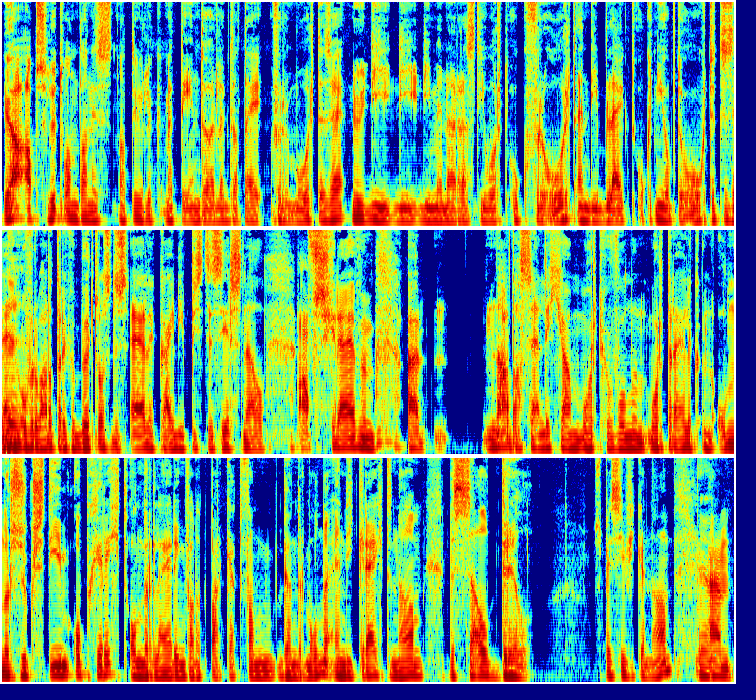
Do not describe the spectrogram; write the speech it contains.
Ja, absoluut, want dan is natuurlijk meteen duidelijk dat hij vermoord is. Hè. Nu, die, die, die minnares die wordt ook verhoord en die blijkt ook niet op de hoogte te zijn nee. over wat er gebeurd was. Dus eigenlijk kan je die piste zeer snel afschrijven. Uh, Nadat zijn lichaam wordt gevonden, wordt er eigenlijk een onderzoeksteam opgericht onder leiding van het parket van Dendermonde en die krijgt de naam de cel Drill specifieke naam. Ja. Um,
